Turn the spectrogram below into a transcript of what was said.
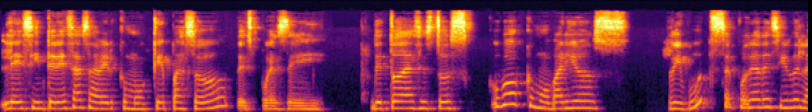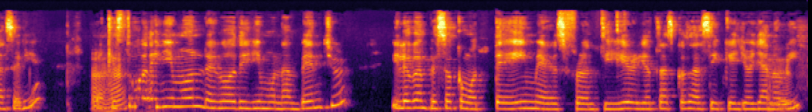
les interesa saber cómo qué pasó después de, de todas estos, hubo como varios reboots, se podría decir, de la serie. Porque Ajá. estuvo Digimon, luego Digimon Adventure, y luego empezó como Tamers, Frontier y otras cosas así que yo ya no vi.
